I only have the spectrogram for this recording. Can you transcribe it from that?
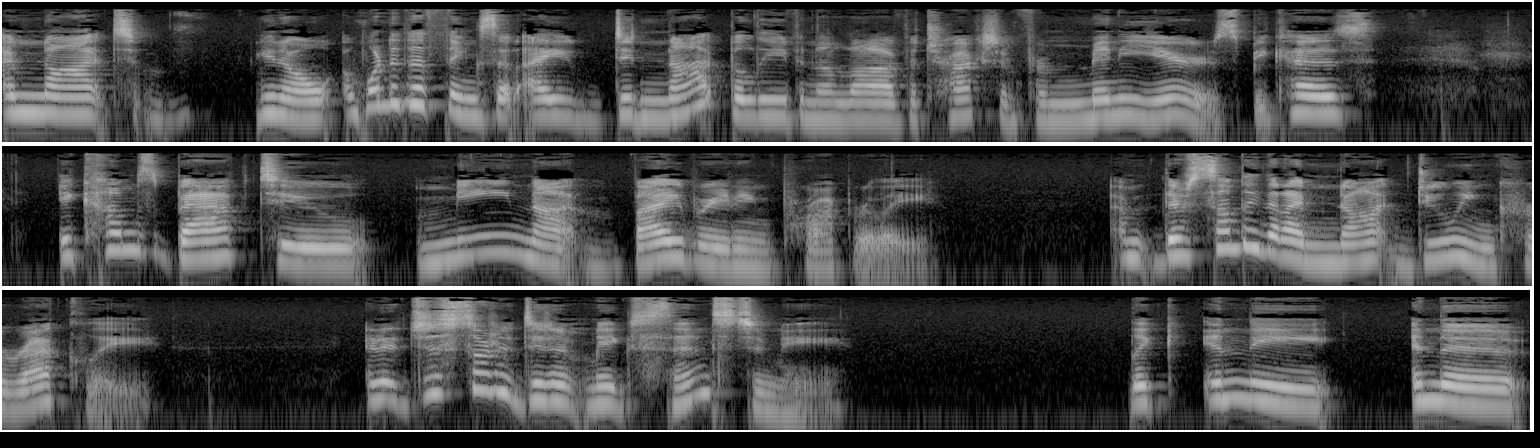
I'm not you know, one of the things that I did not believe in the law of attraction for many years because it comes back to me not vibrating properly. Um, there's something that I'm not doing correctly. And it just sort of didn't make sense to me. Like in the in the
